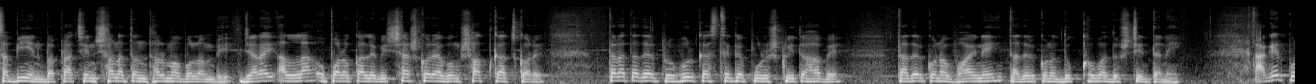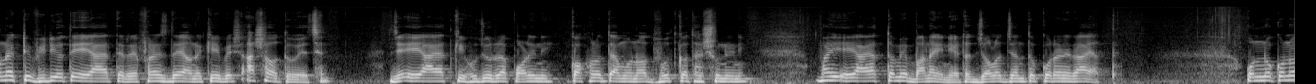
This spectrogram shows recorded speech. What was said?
সাবিয়েন বা প্রাচীন সনাতন ধর্মাবলম্বী যারাই আল্লাহ ও পরকালে বিশ্বাস করে এবং সৎ কাজ করে তারা তাদের প্রভুর কাছ থেকে পুরস্কৃত হবে তাদের কোনো ভয় নেই তাদের কোনো দুঃখ বা দুশ্চিন্তা নেই আগের কোনো একটি ভিডিওতে এই আয়াতের রেফারেন্স দেয় অনেকেই বেশ আশাহত হয়েছেন যে এই আয়াত কি হুজুররা পড়েনি? কখনো তো এমন অদ্ভুত কথা শুনিনি? ভাই, এই আয়াত তো আমি বানাইনি, এটা জলজ্জান্ত কোরআনের আয়াত। অন্য কোনো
